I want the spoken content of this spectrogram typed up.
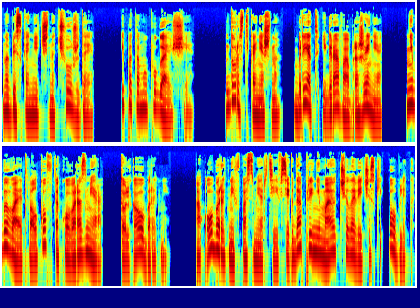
но бесконечно чуждое и потому пугающее. Дурость, конечно, бред, игра воображения. Не бывает волков такого размера, только оборотни. А оборотни в посмертии всегда принимают человеческий облик.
